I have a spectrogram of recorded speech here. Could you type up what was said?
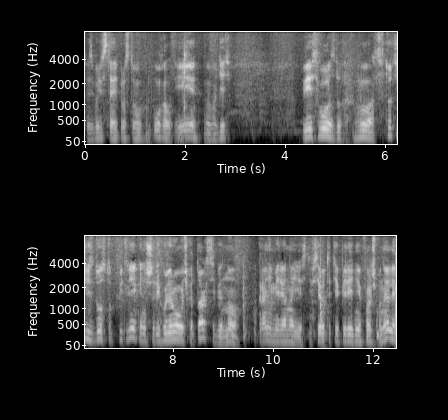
То есть будет стоять просто угол и выводить весь воздух. Вот. Тут есть доступ к петле, конечно, регулировочка так себе, но, по крайней мере, она есть. И все вот эти передние фальш-панели,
